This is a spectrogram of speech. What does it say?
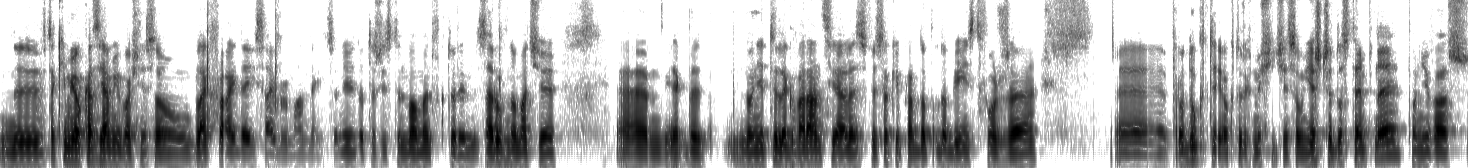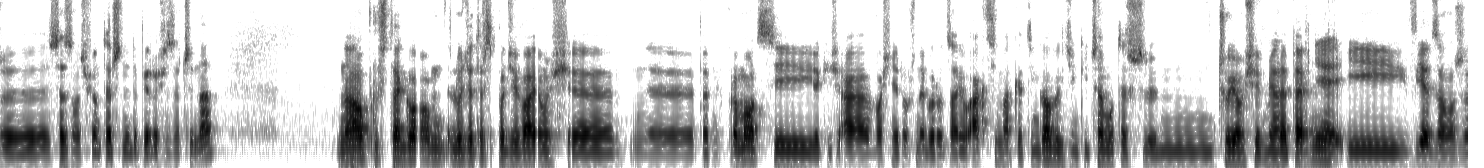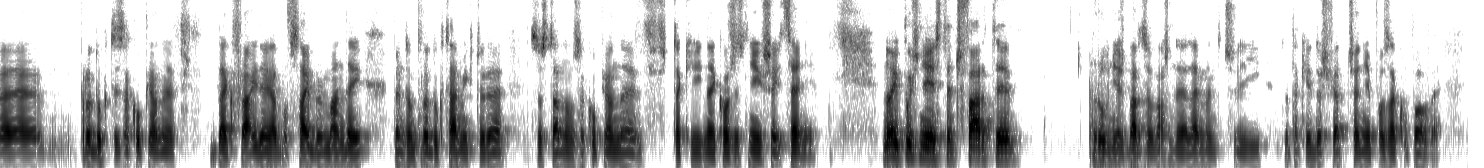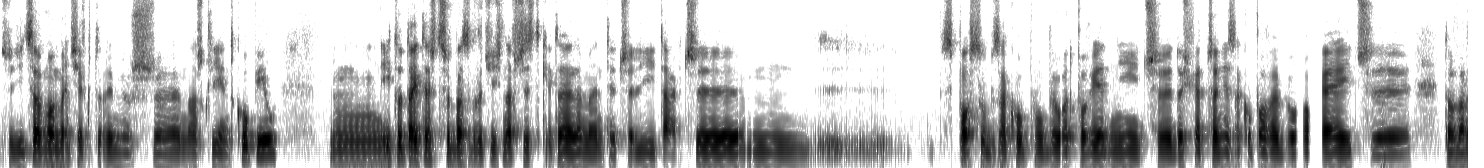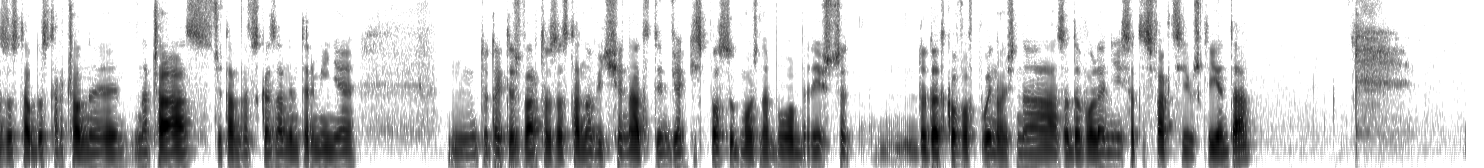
Y, takimi okazjami właśnie są Black Friday i Cyber Monday, co nie? To też jest ten moment, w którym zarówno macie jakby, no nie tyle gwarancję, ale wysokie prawdopodobieństwo, że E, produkty, o których myślicie, są jeszcze dostępne, ponieważ e, sezon świąteczny dopiero się zaczyna. No a oprócz tego ludzie też spodziewają się e, pewnych promocji, jakichś właśnie różnego rodzaju akcji marketingowych, dzięki czemu też czują się w miarę pewnie i wiedzą, że produkty zakupione w Black Friday albo w Cyber Monday będą produktami, które zostaną zakupione w takiej najkorzystniejszej cenie. No i później jest ten czwarty również bardzo ważny element, czyli to takie doświadczenie pozakupowe, czyli co w momencie, w którym już e, nasz klient kupił. Mm, I tutaj też trzeba zwrócić na wszystkie te elementy, czyli tak, czy mm, sposób zakupu był odpowiedni, czy doświadczenie zakupowe było ok, czy towar został dostarczony na czas, czy tam we wskazanym terminie. Mm, tutaj też warto zastanowić się nad tym, w jaki sposób można byłoby jeszcze dodatkowo wpłynąć na zadowolenie i satysfakcję już klienta.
